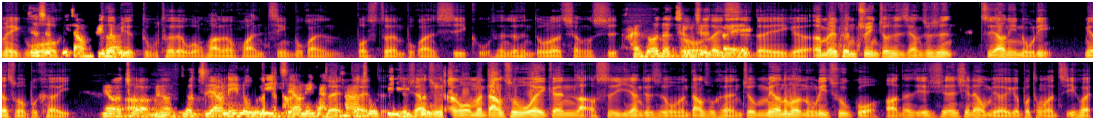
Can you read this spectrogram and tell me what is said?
美国特别独特的文化跟环境，不管波士顿，不管西谷，甚至很多的城市，很多的城市类似的一个 American Dream 就是这样，就是只要你努力，没有什么不可以。没有错，没有错，只要你努力，只要你 敢踏出第一步。就像就像我们当初，我也跟老师一样，就是我们当初可能就没有那么努力出国啊，但是也许现在现在我们有一个不同的机会，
